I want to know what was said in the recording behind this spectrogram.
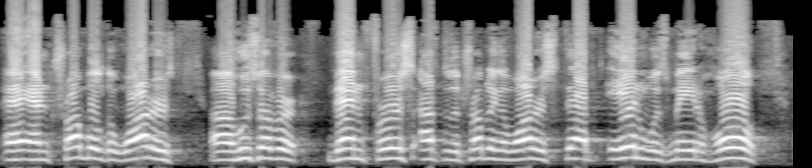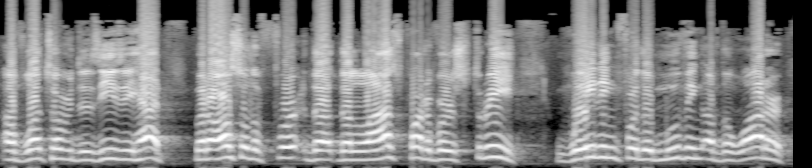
and troubled the waters. Uh, whosoever then first, after the troubling of the waters, stepped in was made whole of whatsoever disease he had. But also the, fir- the, the last part of verse 3, waiting for the moving of the water.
